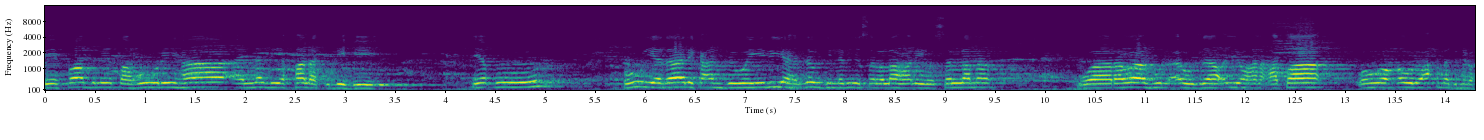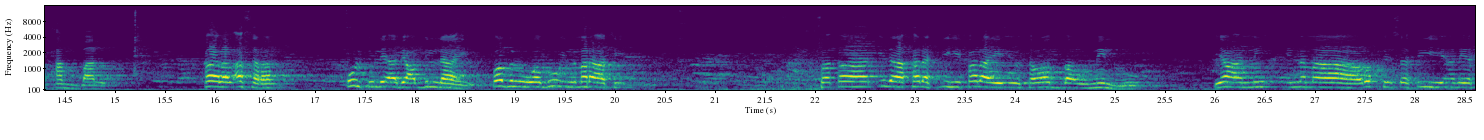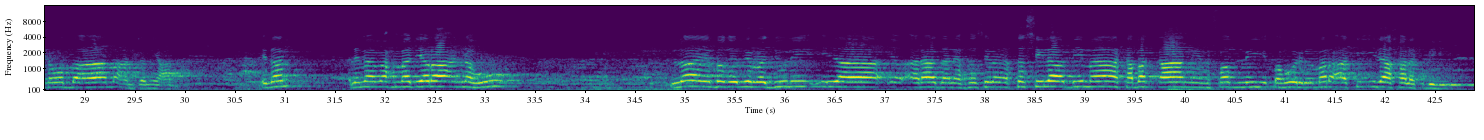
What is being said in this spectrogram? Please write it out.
بفضل طهورها الذي خلت به يقول روي ذلك عن جويرية زوج النبي صلى الله عليه وسلم ورواه الأوزاعي عن عطاء وهو قول أحمد بن حنبل قال الأثرم qultu liabi cabdillaahi fadlu waduu'i اlmar'ati faqaal idaa khalat bihi falaa yutawada'u minhu yacni inamaa rukhisa fiihi an yatawada'a macan jamiican idan alimaam axmed yaraa annahu laa yanbagii lirajuli idaa araada an yaktasila an yaktasila bima tabaqa min fadli طahuuri اlmar'ati idaa khalat bihi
